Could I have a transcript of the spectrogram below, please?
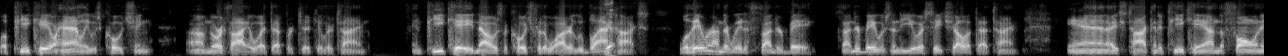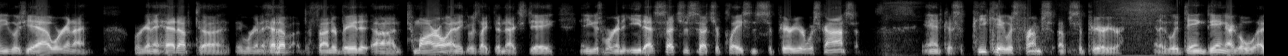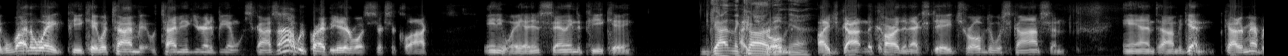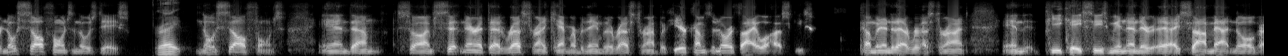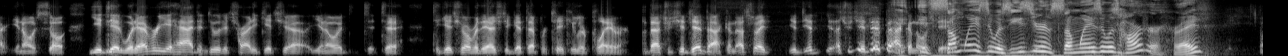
Well, PK O'Handley was coaching um, North Iowa at that particular time, and PK now is the coach for the Waterloo Blackhawks. Well, they were on their way to Thunder Bay. Thunder Bay was in the USHL at that time, and I was talking to PK on the phone, and he goes, "Yeah, we're gonna." We're gonna head up to we're gonna head up to Thunder Bay to, uh, tomorrow. I think it was like the next day, and he goes, "We're gonna eat at such and such a place in Superior, Wisconsin." and because PK was from uh, Superior, and I go ding ding. I go I go. By the way, PK, what time what time do you think you're going to be in Wisconsin? Ah, we'd probably be there about six o'clock. Anyway, I didn't say anything to PK. You got in the I car, drove- didn't you? I got in the car the next day, drove to Wisconsin, and um, again, got to remember, no cell phones in those days. Right. No cell phones, and um, so I'm sitting there at that restaurant. I can't remember the name of the restaurant, but here comes the North Iowa Huskies coming into that restaurant, and PK sees me, and then there I saw Matt Noga. You know, so you did whatever you had to do to try to get you, you know, to. to to get you over the edge to get that particular player, but that's what you did back, and that's what you did. That's what you did back in In those days. In some ways, it was easier. In some ways, it was harder. Right.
